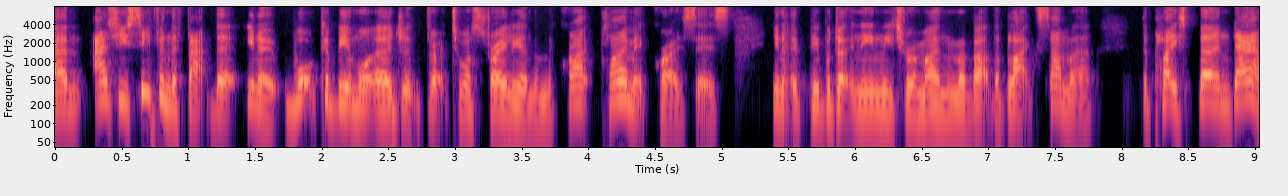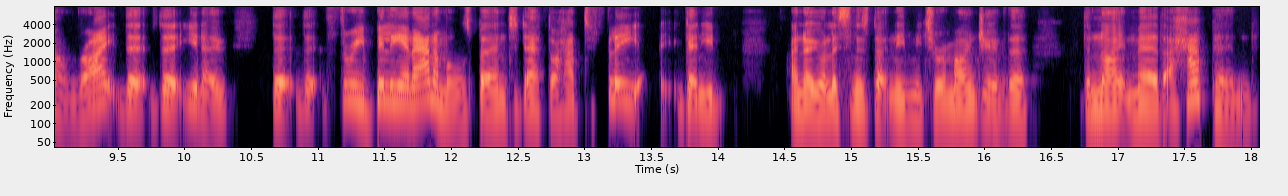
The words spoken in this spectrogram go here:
Um, as you see from the fact that, you know, what could be a more urgent threat to Australia than the climate crisis? You know, people don't need me to remind them about the Black Summer. The place burned down, right? That, the, you know, the, the three billion animals burned to death or had to flee. Again, you, I know your listeners don't need me to remind you of the, the nightmare that happened.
